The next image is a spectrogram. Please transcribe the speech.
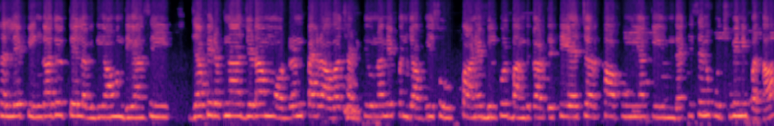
ਥੱਲੇ ਪਿੰਗਾ ਦੇ ਉੱਤੇ ਲੱਗਦੀਆਂ ਹੁੰਦੀਆਂ ਸੀ ਜਾਂ ਫਿਰ ਆਪਣਾ ਜਿਹੜਾ ਮਾਡਰਨ ਪਹਿਰਾਵਾ ਛੱਡ ਕੇ ਉਹਨਾਂ ਨੇ ਪੰਜਾਬੀ ਸੂਟ ਪਾਣੇ ਬਿਲਕੁਲ ਬੰਦ ਕਰ ਦਿੱਤੇ। ਹੈ ਚਰਖਾ ਪੂਣੀਆਂ ਕੀ ਹੁੰਦਾ ਕਿਸੇ ਨੂੰ ਕੁਝ ਵੀ ਨਹੀਂ ਪਤਾ।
